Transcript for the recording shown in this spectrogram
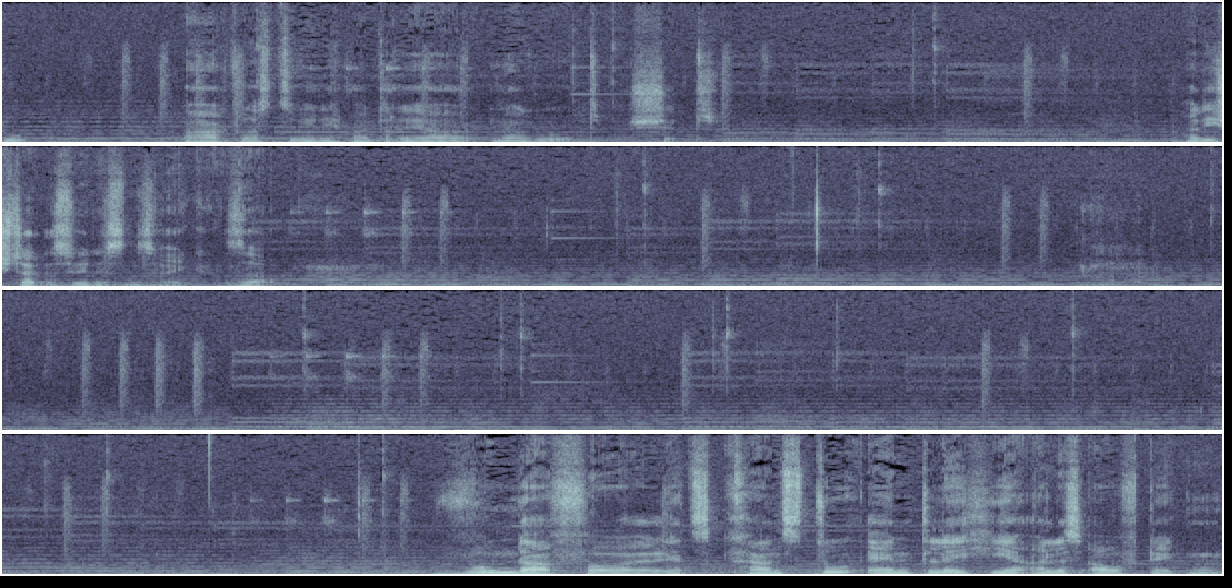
du? Ach, du hast zu wenig Material. Na gut. Shit. Ah, die Stadt ist wenigstens weg. So. Wundervoll. Jetzt kannst du endlich hier alles aufdecken.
